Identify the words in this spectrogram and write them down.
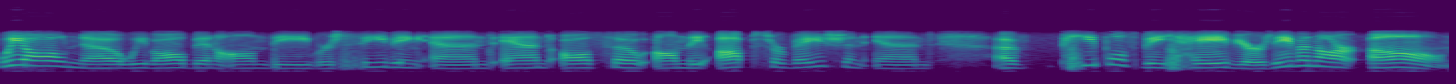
we all know we've all been on the receiving end end and also on the observation end of people's behaviors, even our own.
